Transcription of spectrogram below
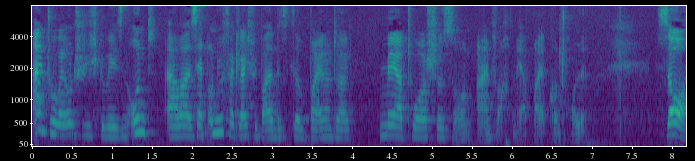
Ein Tor bei unterschiedlich gewesen und aber es hat ungefähr gleich wie Ballbesitz. Bayern hat halt mehr Torschüsse und einfach mehr Ballkontrolle. So,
